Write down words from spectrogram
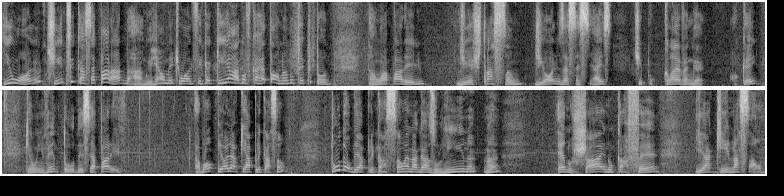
e o óleo tinha que ficar separado da água. E realmente o óleo fica aqui e a água fica retornando o tempo todo. Então, um aparelho de extração de óleos essenciais tipo Clevenger, ok? Que é o inventor desse aparelho. Tá bom? E olha aqui a aplicação. Tudo eu dei aplicação, é na gasolina, né? é no chá, é no café e aqui na sauna.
